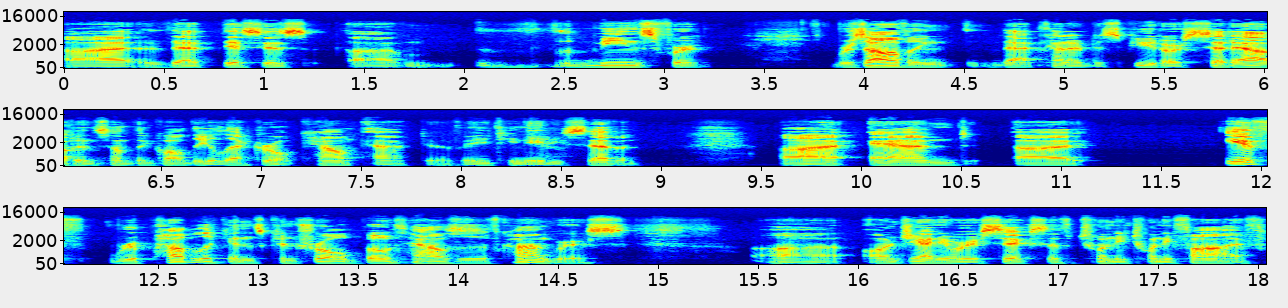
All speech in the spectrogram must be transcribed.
that this is um, the means for resolving that kind of dispute are set out in something called the Electoral Count Act of 1887. Uh, and uh, if Republicans control both houses of Congress uh, on January 6th of 2025,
